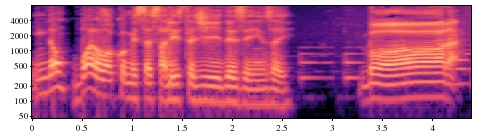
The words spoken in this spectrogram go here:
Então, bora logo começar essa lista de desenhos aí. Bora!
